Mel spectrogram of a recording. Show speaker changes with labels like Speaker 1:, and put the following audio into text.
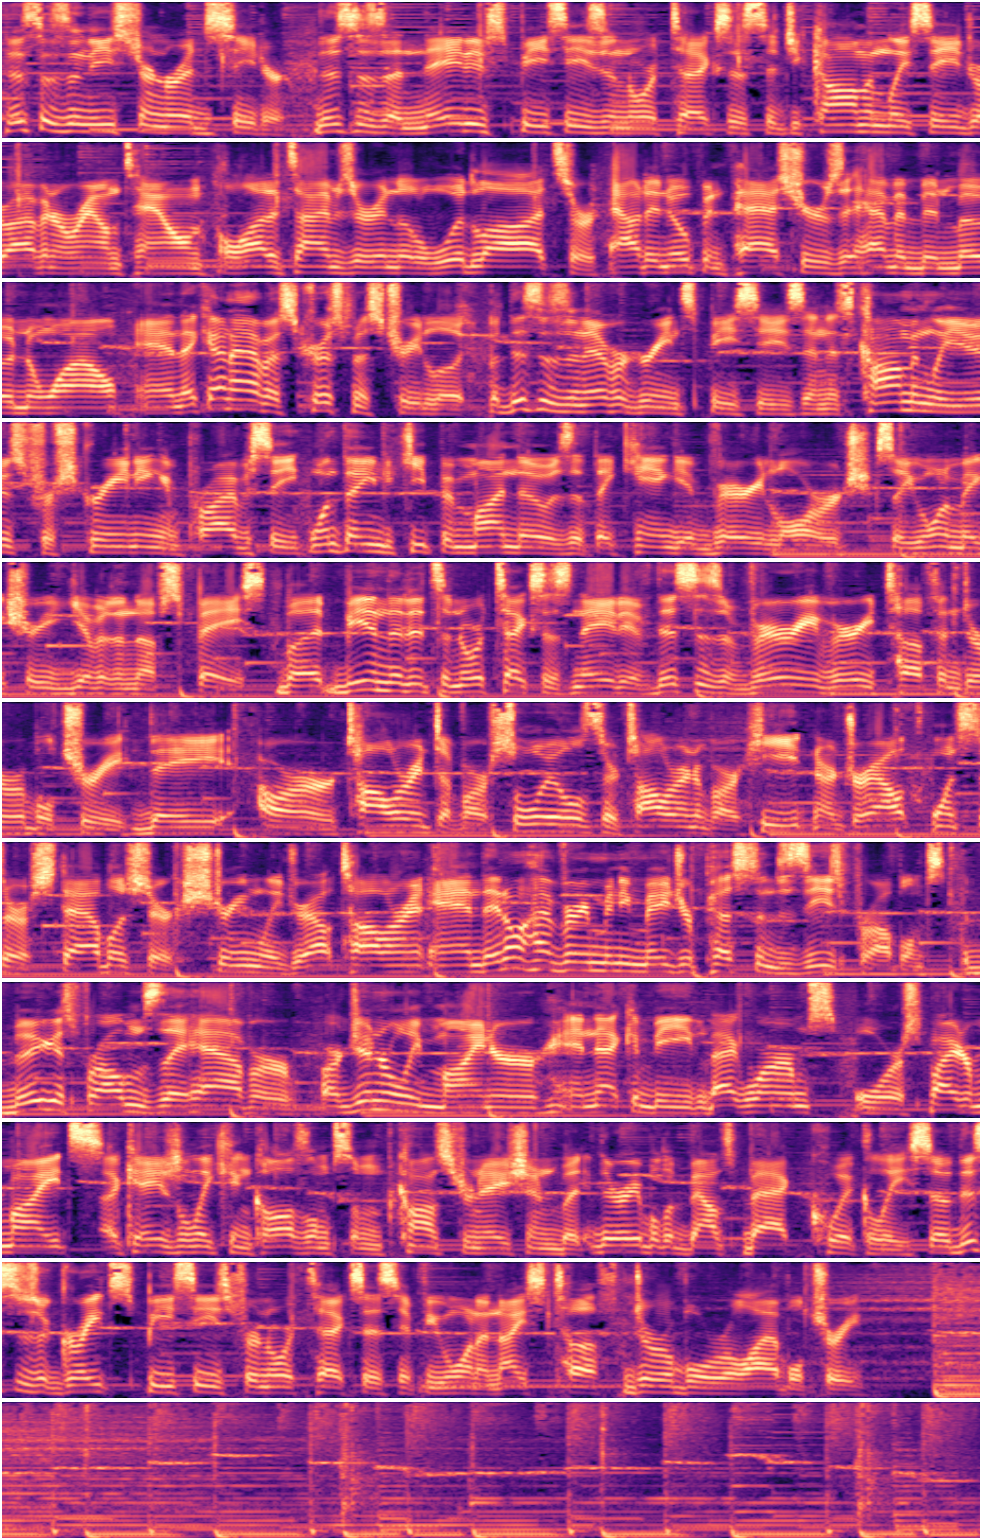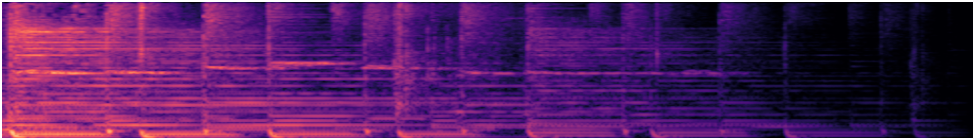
Speaker 1: This is an eastern red cedar. This is a native species in North Texas that you commonly see driving around town. A lot of times they're in little woodlots or out in open pastures that haven't been mowed in a while, and they kind of have a Christmas tree look. But this is an evergreen species, and it's commonly used for screening and privacy. One thing to keep in mind though is that they can get very large, so you want to make sure you give it enough space. But being that it's a North Texas native, this is a very, very tough and durable tree. They are tolerant of our soils, they're tolerant of our heat and our drought. Once they're established, they're extremely drought tolerant, and they don't have very many major pest and disease problems. The biggest problems they have are, are generally minor, and that can be bagworms or spider mites. Occasionally can cause them some consternation, but they're able to bounce back quickly. So this is a great species for North Texas if you want a nice, tough, durable, reliable tree.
